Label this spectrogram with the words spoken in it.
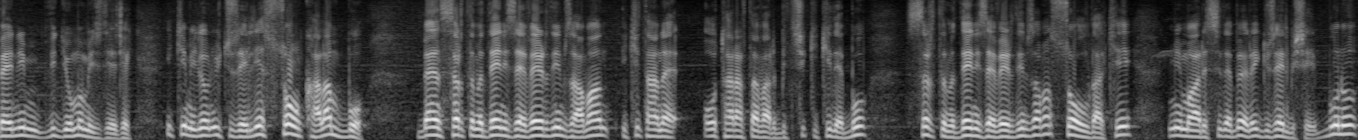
benim videomu mu izleyecek? 2 milyon 350'ye son kalan bu. Ben sırtımı denize verdiğim zaman iki tane o tarafta var bitişik iki de bu. Sırtımı denize verdiğim zaman soldaki mimarisi de böyle güzel bir şey. Bunu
